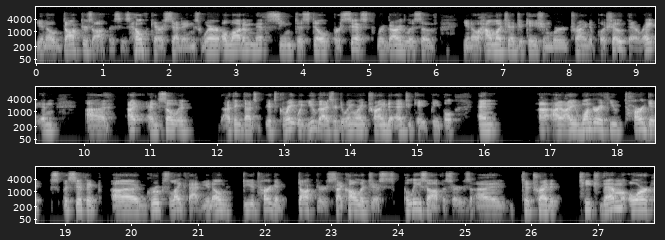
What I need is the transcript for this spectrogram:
you know, doctors' offices, healthcare settings, where a lot of myths seem to still persist, regardless of, you know, how much education we're trying to push out there, right? And uh, I and so it, I think that's it's great what you guys are doing, right? Trying to educate people. And I, I, wonder if you target specific uh, groups like that. You know, do you target doctors, psychologists, police officers uh, to try to teach them, or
